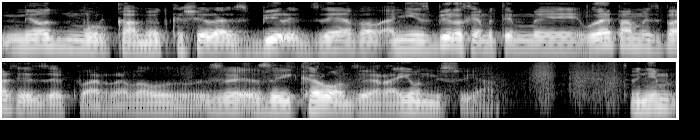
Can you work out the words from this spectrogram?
מאוד מורכב, מאוד קשה להסביר את זה, אבל אני אסביר לכם, אתם, אה, אולי פעם הסברתי את זה כבר, אבל זה, זה עיקרון, זה רעיון מסוים. אתם מבינים,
